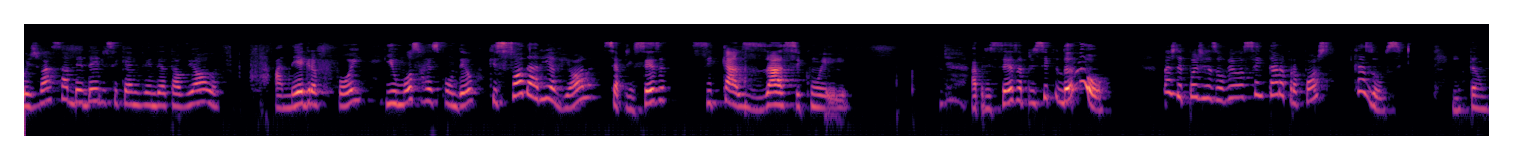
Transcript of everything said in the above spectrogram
Pois vá saber dele se quer me vender a tal viola. A negra foi e o moço respondeu que só daria a viola se a princesa se casasse com ele. A princesa a princípio danou, mas depois resolveu aceitar a proposta e casou-se. Então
